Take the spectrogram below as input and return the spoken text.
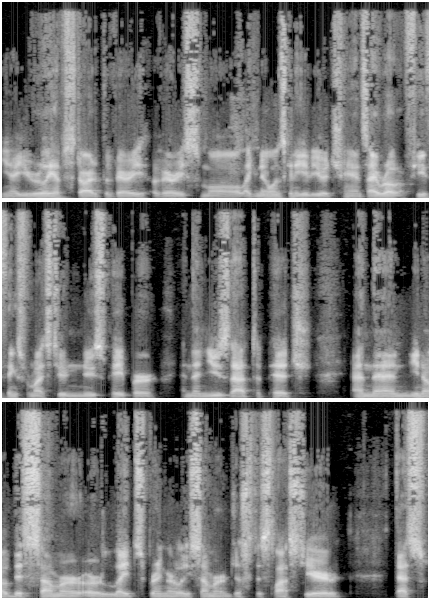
you know you really have to start at the very a very small like no one's going to give you a chance. I wrote a few things for my student newspaper and then use that to pitch. And then you know this summer or late spring early summer just this last year that's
